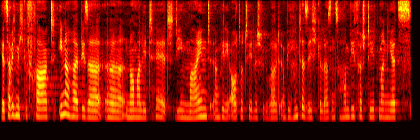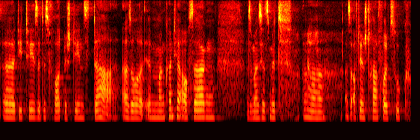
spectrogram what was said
Jetzt habe ich mich gefragt, innerhalb dieser äh, Normalität, die meint, irgendwie die autotelische Gewalt irgendwie hinter sich gelassen zu haben, wie versteht man jetzt äh, die These des Fortbestehens da? Also äh, man könnte ja auch sagen, also man ist jetzt mit, äh, also auf den Strafvollzug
